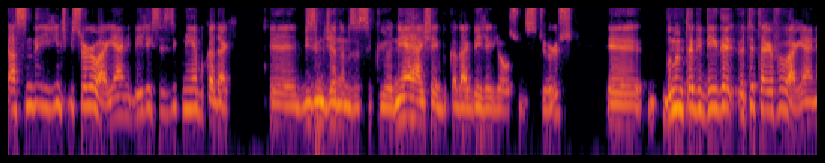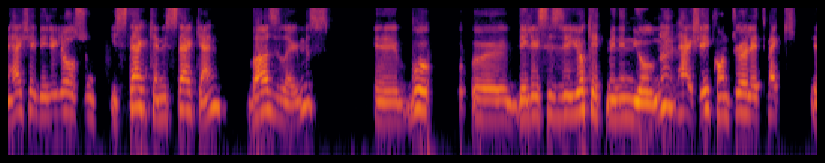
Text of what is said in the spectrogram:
aslında ilginç bir soru var. Yani belirsizlik niye bu kadar e, bizim canımızı sıkıyor? Niye her şey bu kadar belirli olsun istiyoruz? E, bunun tabii bir de öte tarafı var. Yani her şey belirli olsun isterken isterken bazılarımız e, bu e, belirsizliği yok etmenin yolunu her şeyi kontrol etmek e,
